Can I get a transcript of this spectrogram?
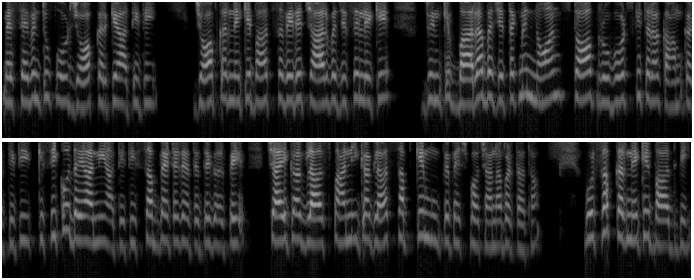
मैं सेवन टू फोर जॉब करके आती थी। जॉब करने के बाद सवेरे चार बजे से लेके दिन के बारह बजे तक मैं नॉन स्टॉप रोबोट्स की तरह काम करती थी। किसी को दया नहीं आती थी। सब बैठे रहते थे घर पे। चाय का ग्लास, पानी का ग्लास सबके मुँह पे पहच पहुंचाना पड़ता था। वो सब करने के बाद भी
